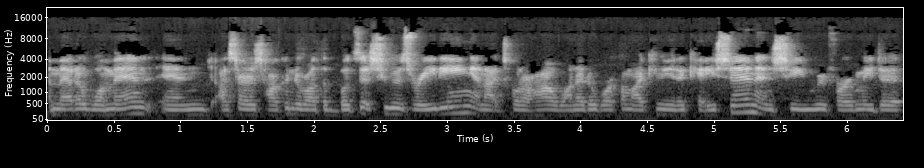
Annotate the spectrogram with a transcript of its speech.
I met a woman and I started talking to her about the books that she was reading and I told her how I wanted to work on my communication and she referred me to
